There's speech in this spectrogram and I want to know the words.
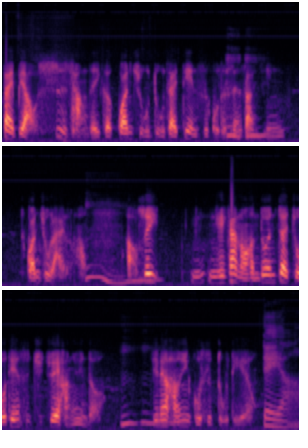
代表市场的一个关注度在电子股的身上已经关注来了。好，嗯。好，所以你你可以看哦，很多人在昨天是去追航运的、今天航运股是独跌哦，对呀，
